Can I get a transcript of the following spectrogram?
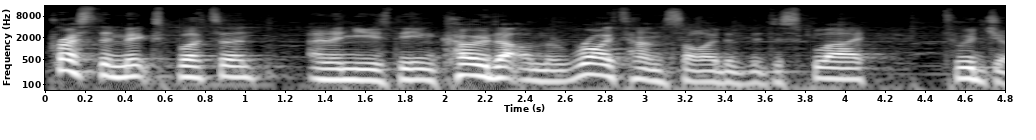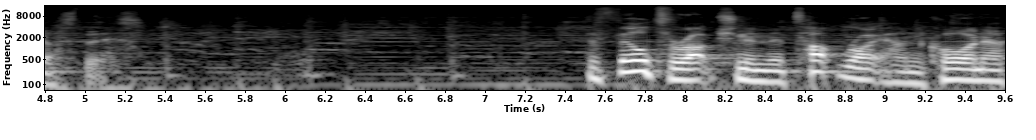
Press the mix button and then use the encoder on the right hand side of the display to adjust this. The filter option in the top right hand corner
